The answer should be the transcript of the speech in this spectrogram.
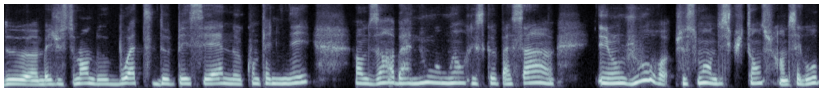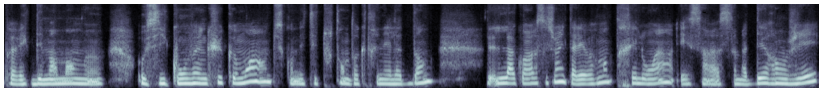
de euh, bah, justement de boîtes de PCN contaminées en disant ah bah nous au moins on risque pas ça et un jour justement en discutant sur un de ces groupes avec des mamans euh, aussi convaincues que moi hein, puisqu'on était tout endoctrinés là-dedans la conversation est allée vraiment très loin et ça ça m'a dérangé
